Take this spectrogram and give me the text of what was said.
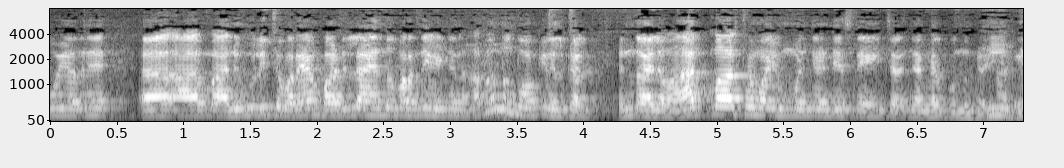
പോയി അതിനെ അനുകൂലിച്ച് പറയാൻ പാടില്ല എന്ന് പറഞ്ഞു കഴിഞ്ഞാൽ അതൊന്നും നോക്കി നിൽക്കാൻ എന്തായാലും ആത്മാർത്ഥമായി ഉമ്മൻചാണ്ടിയെ സ്നേഹിച്ച ഞങ്ങൾക്കൊന്നും കഴിയില്ല.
